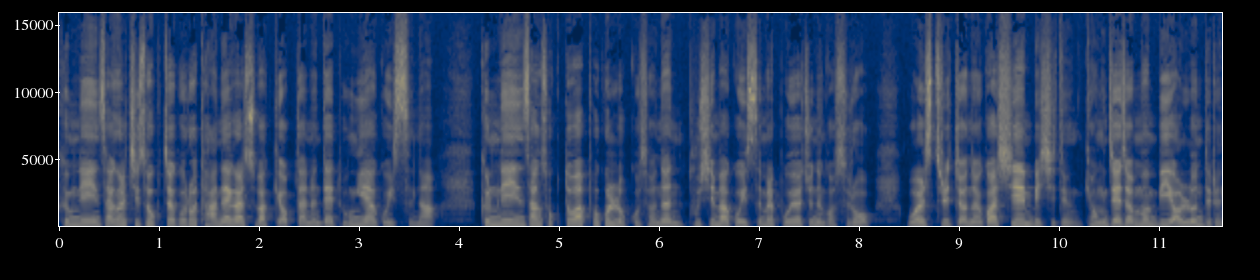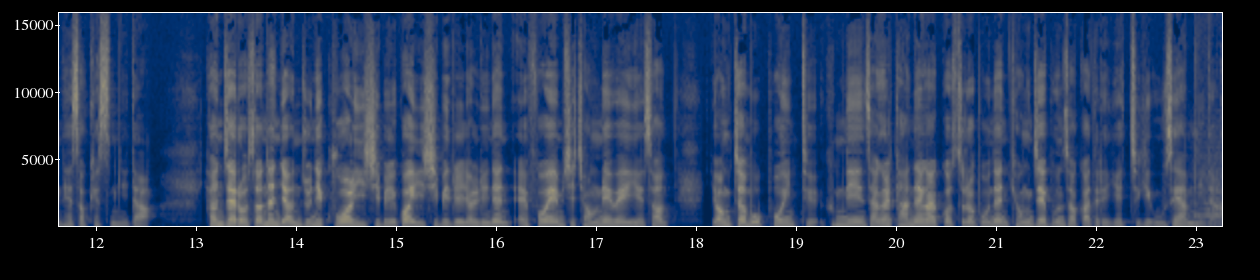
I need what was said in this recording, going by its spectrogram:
금리 인상을 지속적으로 단행할 수밖에 없다는데 동의하고 있으나 금리 인상 속도와 폭을 놓고서는 부심하고 있음을 보여주는 것으로 월스트리트저널과 CNBC 등 경제 전문 미 언론들은 해석했습니다. 현재로서는 연준이 9월 20일과 21일 열리는 FOMC 정례회의에선 0.5포인트 금리 인상을 단행할 것으로 보는 경제 분석가들의 예측이 우세합니다.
